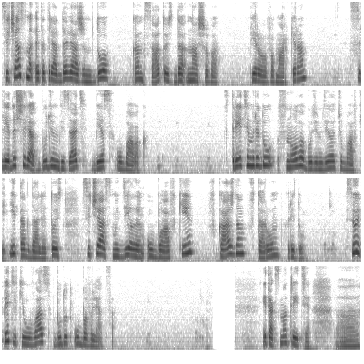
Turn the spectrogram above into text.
Сейчас мы этот ряд довяжем до конца, то есть до нашего первого маркера. Следующий ряд будем вязать без убавок. В третьем ряду снова будем делать убавки и так далее. То есть сейчас мы делаем убавки в каждом втором ряду. Все, и петельки у вас будут убавляться. Итак, смотрите, а,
